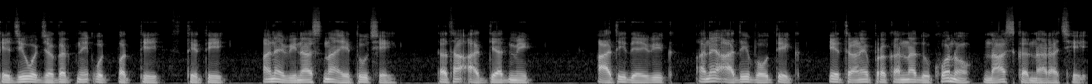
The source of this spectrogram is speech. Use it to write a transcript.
કે જેઓ જગતની ઉત્પત્તિ, સ્થિતિ અને વિનાશના હેતુ છે તથા આધ્યાત્મિક, આધિદૈવિક અને આધિભૌતિક એ ત્રણેય પ્રકારના દુઃખોનો નાશ કરનારા છે.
